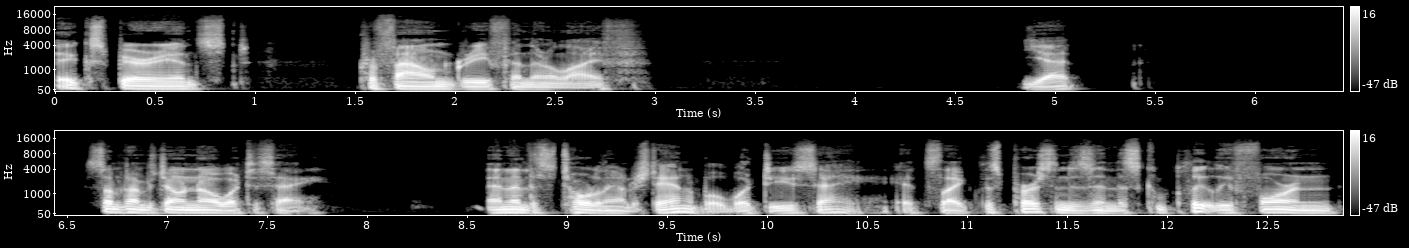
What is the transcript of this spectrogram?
experienced profound grief in their life yet sometimes don't know what to say. And then it's totally understandable. What do you say? It's like this person is in this completely foreign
